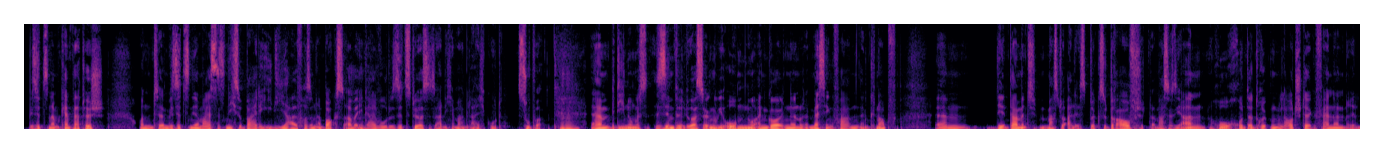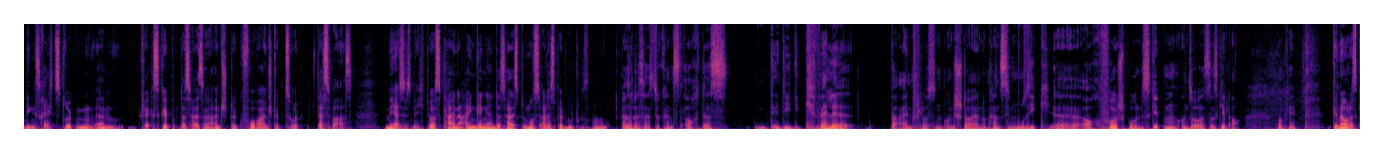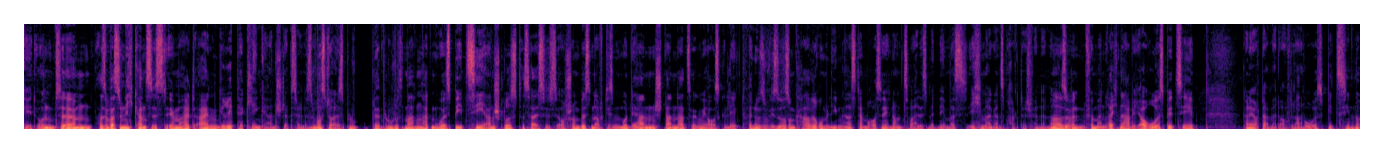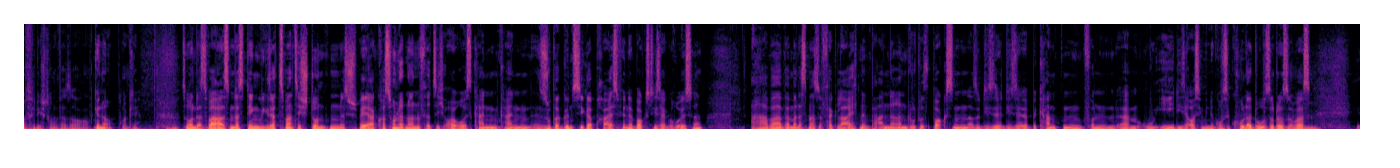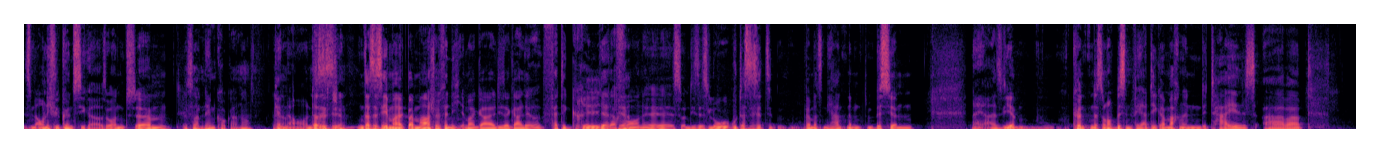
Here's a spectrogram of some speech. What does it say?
Wir sitzen am Campertisch und ähm, wir sitzen ja meistens nicht so beide ideal vor so einer Box, aber Mhm. egal wo du sitzt, du hörst es eigentlich immer gleich gut. Super. Mhm. Ähm, Bedienung ist simpel. Du hast irgendwie oben nur einen goldenen oder messingfarbenen Knopf. Ähm, den, damit machst du alles. Drückst du drauf, machst du sie an, hoch, runter drücken, Lautstärke verändern, links, rechts drücken, ähm, Track Skip, das heißt ein Stück vor, ein Stück zurück. Das war's. Mehr ist es nicht. Du hast keine Eingänge, das heißt, du musst alles per Bluetooth machen. Also das heißt, du kannst auch das, die, die, die Quelle beeinflussen und steuern. Du kannst die Musik äh, auch vorspulen, skippen und sowas. Das geht auch. Okay. Genau, das geht. Und ähm, also was du nicht kannst, ist eben halt ein Gerät per Klinke anstöpseln. Das Mhm. musst du alles per Bluetooth machen, hat einen USB-C-Anschluss. Das heißt, es ist auch schon ein bisschen auf diesen modernen Standards irgendwie ausgelegt. Wenn du sowieso so ein Kabel rumliegen hast, dann brauchst du nicht noch ein zweites mitnehmen, was ich immer ganz praktisch finde. Ne? Also wenn, für meinen Rechner habe ich auch USB-C, kann ich auch damit aufladen. Aber USB-C nur für die Stromversorgung. genau. Okay. So, und das war's. Und das Ding, wie gesagt, 20 Stunden, ist schwer, kostet 149 Euro, ist kein, kein super günstiger Preis für eine Box dieser Größe. Aber wenn man das mal so vergleicht mit ein paar anderen Bluetooth-Boxen, also diese, diese bekannten von ähm, UE, die aussehen wie eine große Cola-Dose oder sowas, Mhm. sind auch nicht viel günstiger. Also und ähm, Ist auch ein Hingucker, ne? Ja, genau. Und das ist, und das ist eben halt bei Marshall, finde ich, immer geil, dieser geile fette Grill, der da Ja. vorne ist und dieses Logo, gut, das ist jetzt, wenn man es in die Hand nimmt, ein bisschen, naja, also die könnten das auch noch ein bisschen wertiger machen in Details, aber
